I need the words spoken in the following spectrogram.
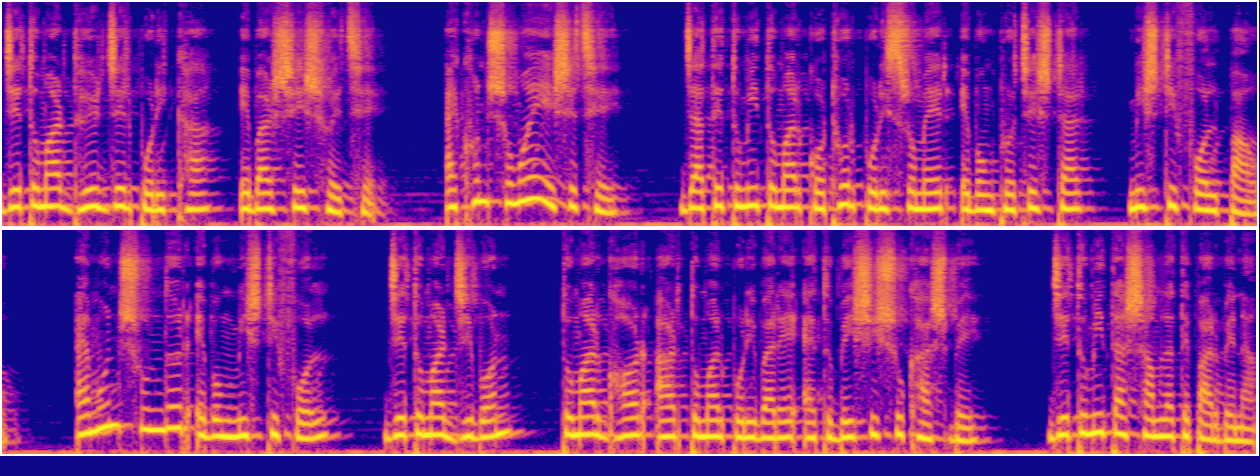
যে তোমার ধৈর্যের পরীক্ষা এবার শেষ হয়েছে। এখন সময় এসেছে যাতে তুমি তোমার কঠোর পরিশ্রমের এবং প্রচেষ্টার মিষ্টি ফল পাও। এমন সুন্দর এবং মিষ্টি ফল যে তোমার জীবন, তোমার ঘর আর তোমার পরিবারে এত বেশি সুখ আসবে, যে তুমি তা সামলাতে পারবে না।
